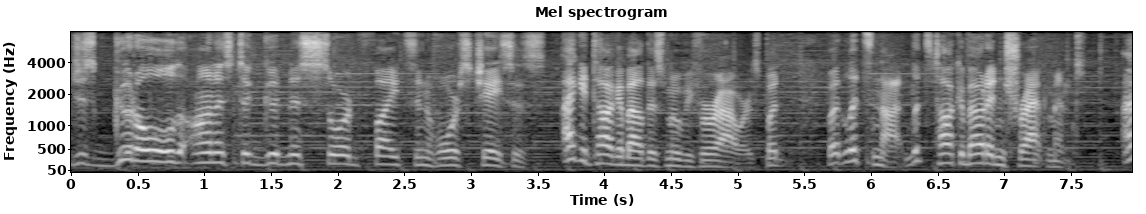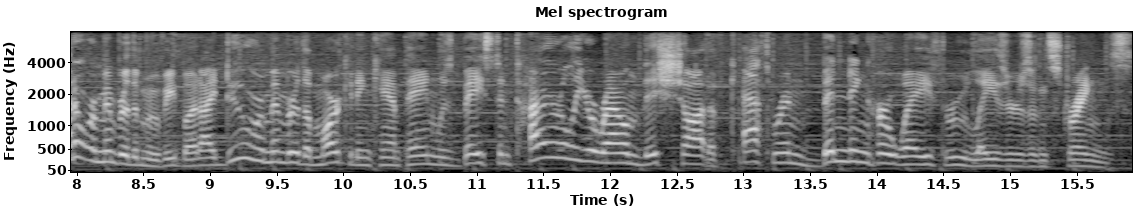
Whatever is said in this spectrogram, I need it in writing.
Just good old, honest to goodness sword fights and horse chases. I could talk about this movie for hours, but but let's not. Let's talk about Entrapment. I don't remember the movie, but I do remember the marketing campaign was based entirely around this shot of Catherine bending her way through lasers and strings.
